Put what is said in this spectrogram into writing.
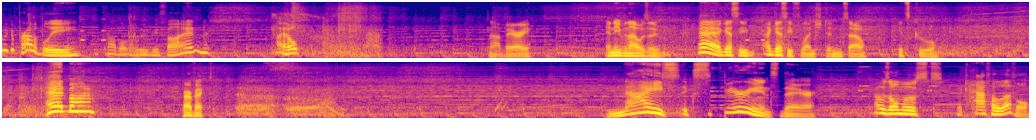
we could probably, probably be fine. I hope. Not very. And even that was a, eh, I guess he, I guess he flinched, and so it's cool. Head bottom. Perfect. Nice experience there. That was almost like half a level.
